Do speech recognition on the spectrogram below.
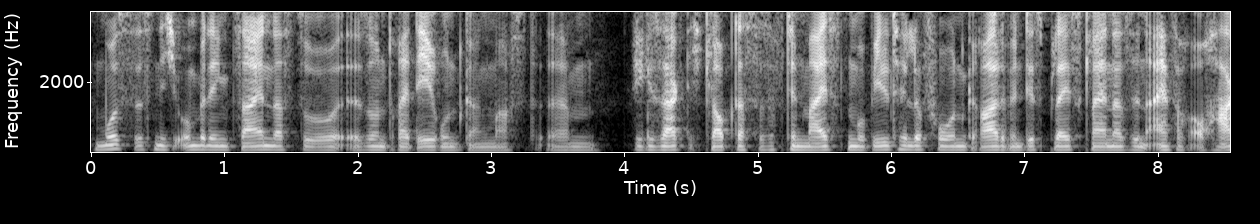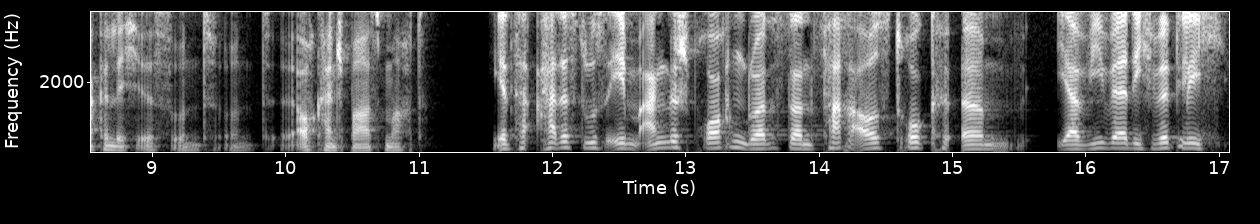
muss es nicht unbedingt sein, dass du äh, so einen 3D-Rundgang machst. Ähm, wie gesagt, ich glaube, dass das auf den meisten Mobiltelefonen, gerade wenn Displays kleiner sind, einfach auch hakelig ist und, und auch keinen Spaß macht. Jetzt hattest du es eben angesprochen, du hattest dann Fachausdruck, ähm, ja, wie werde ich wirklich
